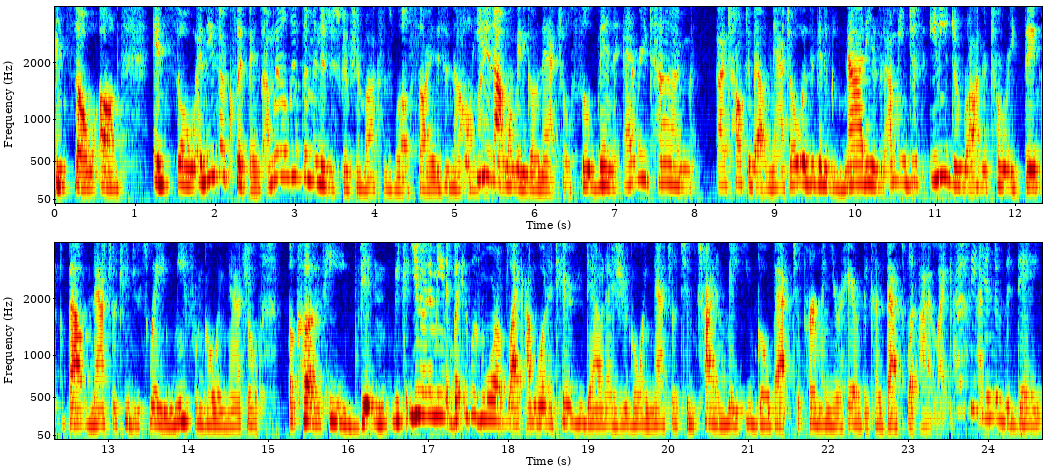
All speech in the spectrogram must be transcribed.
And so, um, and so, and these are clip-ins. I'm gonna leave them in the description box as well. Sorry, this is not all. He did not want me to go natural. So then every time I talked about natural. Oh, is it going to be naughty? Is it, I mean, just any derogatory thing about natural to dissuade me from going natural because he didn't, because, you know what I mean? But it was more of like, I'm going to tear you down as you're going natural to try to make you go back to perming your hair because that's what I like. At the end of the day,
